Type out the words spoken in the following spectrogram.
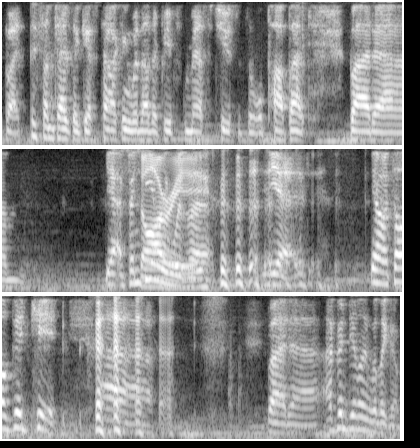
But sometimes I guess talking with other people from Massachusetts, it will pop out. But um, yeah, I've been Sorry. dealing with a, yeah, it's, you know, it's all good, kid. Uh, but uh, I've been dealing with like a,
